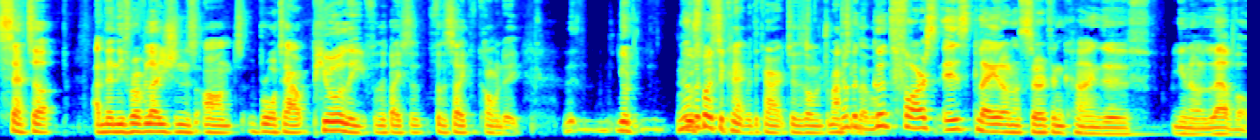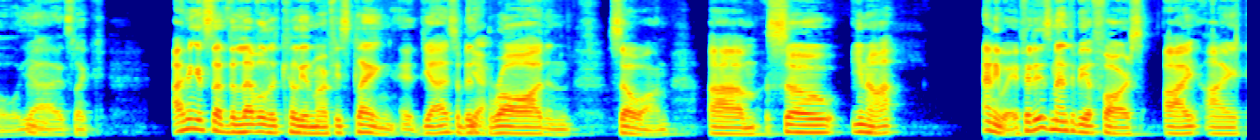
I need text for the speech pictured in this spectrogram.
set up, and then these revelations aren't brought out purely for the basis for the sake of comedy. You're you're but- supposed to connect with the characters on a dramatic No, but level. good farce is played on a certain kind of you know level. Yeah, it's like I think it's at the level that Cillian Murphy's playing it. Yeah, it's a bit Yeah. broad and so on. Um, so you know, anyway, if it is meant to be a farce, I I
